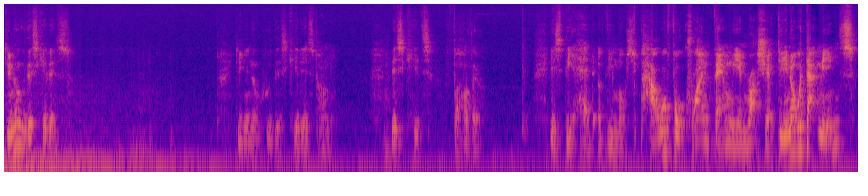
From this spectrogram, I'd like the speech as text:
Do you know who this kid is? Do you know who this kid is, Tommy? This kid's father is the head of the most powerful crime family in Russia. Do you know what that means?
